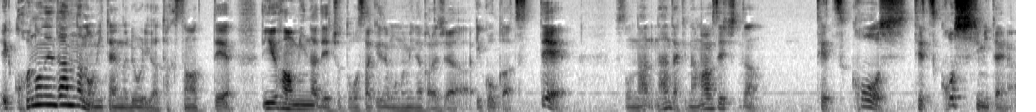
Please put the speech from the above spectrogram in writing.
えこの値段なの？みたいな料理がたくさんあってで夕飯をみんなでちょっとお酒でも飲みながらじゃあ行こうかっつってそのななんだっけ？名前忘れちゃったの鉄格子鉄格子みたいな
